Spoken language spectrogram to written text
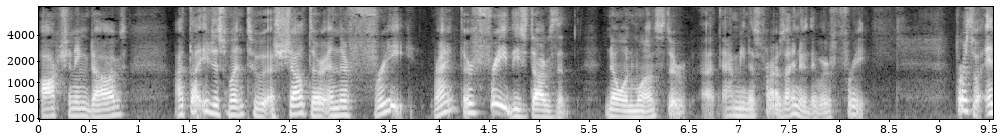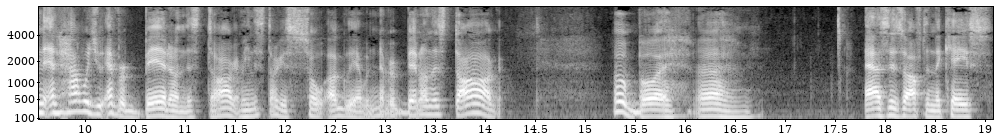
Auctioning dogs? I thought you just went to a shelter and they're free, right? They're free. These dogs that no one wants. They're, I mean, as far as I knew, they were free. First of all, and, and how would you ever bid on this dog? I mean, this dog is so ugly. I would never bid on this dog. Oh boy. Uh, as is often the case,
